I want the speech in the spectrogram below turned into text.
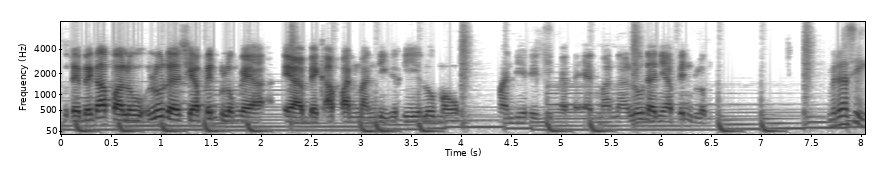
UTBK apa? Lu lu udah siapin belum kayak ya backupan mandiri? Lu mau mandiri di PTN mana? Lu udah nyiapin belum? Sebenarnya sih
